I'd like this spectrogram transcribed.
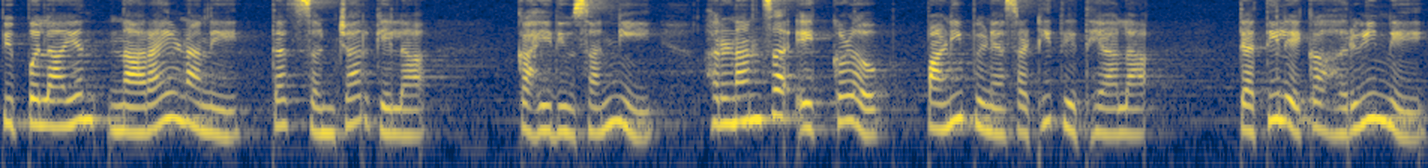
पिपलायन नारायणाने त्यात संचार केला. काही दिवसांनी हरणांचा एक कळप पाणी पिण्यासाठी तेथे आला. त्यातील एका हरिणीने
